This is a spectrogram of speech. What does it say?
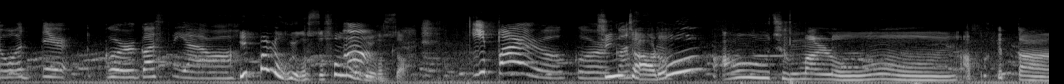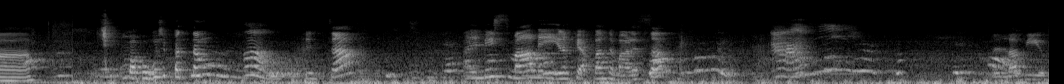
어디 긁었어요. 이빨로 긁었어? 손으로 긁었어? 이빨로 긁었어. 진짜로? 아우, 정말로. 아팠겠다. 엄마 보고 싶었다? 응. 진짜? I miss mommy. 이렇게 아빠한테 말했어? 아니. I love you.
